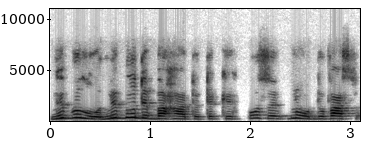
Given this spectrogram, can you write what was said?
Не було, не буде багато таких позив, ну, до вас е,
